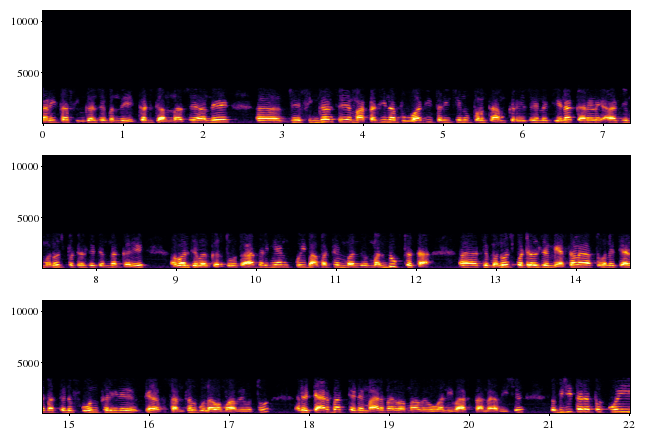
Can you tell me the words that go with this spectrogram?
જાણીતા સિંગર છે બંને એક જ ગામના છે અને જે સિંગર છે માતાજીના ભુવાજી તરીકેનું પણ કામ કરે છે અને જેના કારણે આ જે મનોજ પટેલ છે તેમના ઘરે અવર જવર કરતો હતો. આ દરમિયાન કોઈ બાબતે મનદુખ થતા જે મનોજ પટેલ જે મહેસાણા હતો અને ત્યારબાદ તેને ફોન કરીને ત્યાં સાંથલ બોલાવવામાં આવ્યો હતો અને ત્યારબાદ તેને માર મારવામાં આવ્યો હોવાની વાત સામે આવી છે. તો બીજી તરફ કોઈ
